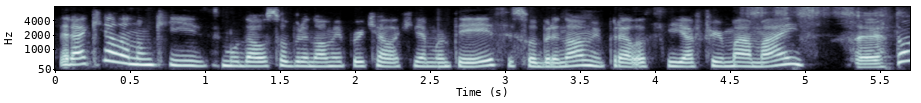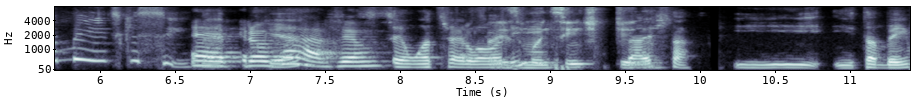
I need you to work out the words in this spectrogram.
Será que ela não quis mudar o sobrenome porque ela queria manter esse sobrenome pra ela se afirmar mais? Certamente que sim. É né? Porque provável. Ser uma Trelawney. Faz muito sentido. já está. E, e também,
